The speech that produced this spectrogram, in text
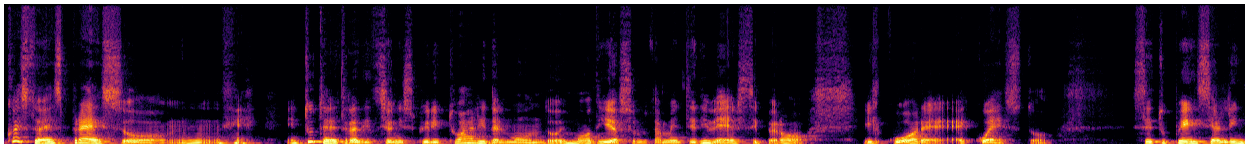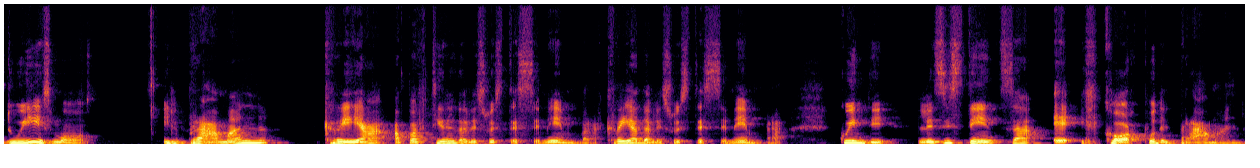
Questo è espresso in tutte le tradizioni spirituali del mondo in modi assolutamente diversi, però il cuore è questo. Se tu pensi all'induismo, il Brahman crea a partire dalle sue stesse membra, crea dalle sue stesse membra. Quindi l'esistenza è il corpo del Brahman,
